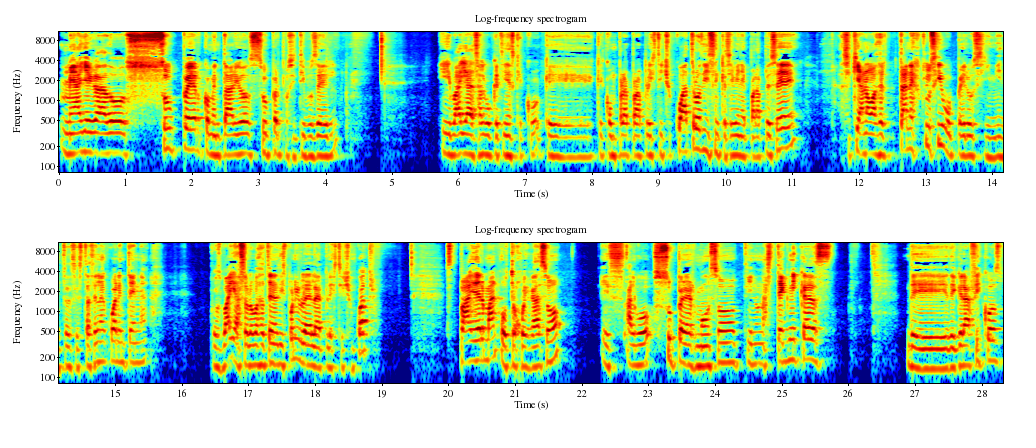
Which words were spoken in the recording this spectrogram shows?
me ha llegado súper comentarios súper positivos de él. Y vaya, es algo que tienes que, que, comprar para PlayStation 4. Dicen que se viene para PC. Así que ya no va a ser tan exclusivo, pero si mientras estás en la cuarentena, pues vaya, solo vas a tener disponible la de PlayStation 4. Spider-Man, otro juegazo, es algo súper hermoso, tiene unas técnicas de, de gráficos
